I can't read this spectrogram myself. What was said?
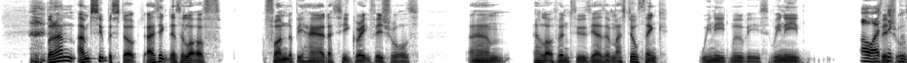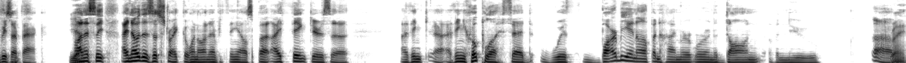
but I'm I'm super stoked. I think there's a lot of fun to be had. I see great visuals, um, a lot of enthusiasm. I still think we need movies. We need oh, I think movies are back. yeah, Honestly, I know there's a strike going on and everything else, but I think there's a. I think uh, I think Coppola said with Barbie and Oppenheimer, we're in the dawn of a new, uh, right.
